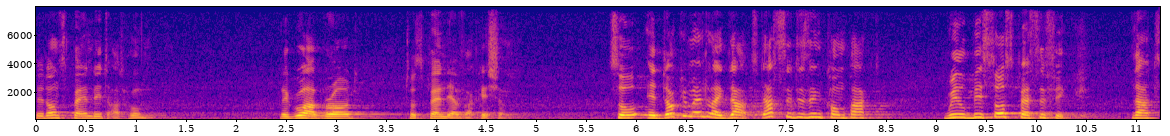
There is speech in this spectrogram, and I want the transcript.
they don't spend it at home. They go abroad to spend their vacation. So a document like that, that citizen compact, will be so specific that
